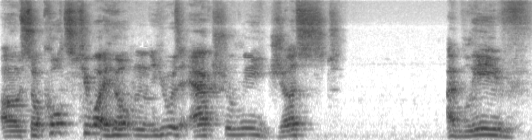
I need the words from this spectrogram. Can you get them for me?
Um, so Colts T.Y. Hilton, he was actually just, I believe,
